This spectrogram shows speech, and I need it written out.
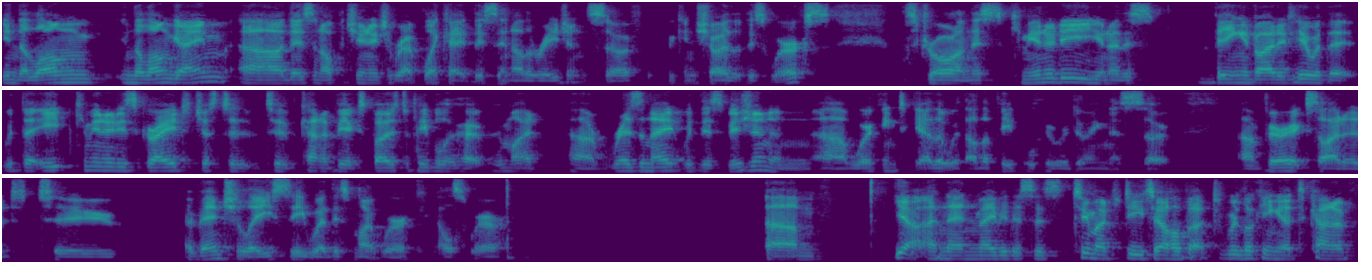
in the long in the long game, uh, there's an opportunity to replicate this in other regions. So if we can show that this works, let's draw on this community. You know, this being invited here with the with the EAT community is great, just to to kind of be exposed to people who who might uh, resonate with this vision and uh, working together with other people who are doing this. So I'm very excited to eventually see where this might work elsewhere. Um, yeah, and then maybe this is too much detail, but we're looking at kind of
